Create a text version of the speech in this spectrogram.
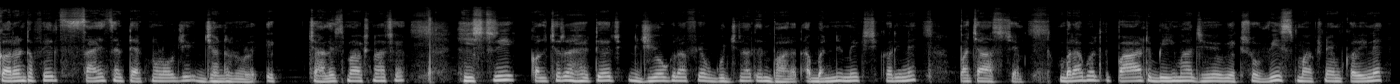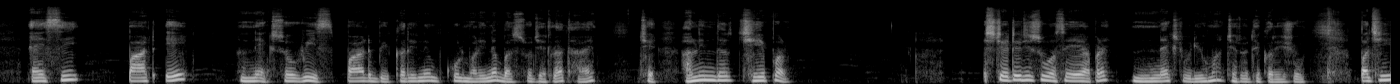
Current affairs science and technology general knowledge એક ચાલીસ માર્ક્સના છે. History cultural heritage geography of Gujarat and Bharat આ બંને મિક્સ કરીને પચાસ છે. બરાબર? પાર્ટ બીમાં જે એકસો વીસ માર્ક્સને એમ કરીને એંસી, પાર્ટ એ અને એકસો વીસ, પાર્ટ બી કરીને કુલ મળીને બસો જેટલા થાય છે. આની અંદર જે પણ સ્ટ્રેટેજી શું હશે એ આપણે નેક્સ્ટ વિડીયોમાં જરૂરથી કરીશું. પછી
